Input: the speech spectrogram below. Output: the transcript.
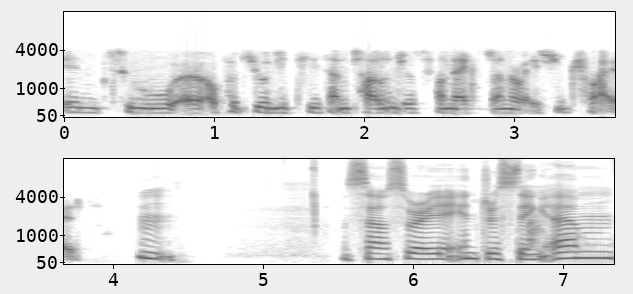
into uh, opportunities and challenges for next generation trials. Mm. Sounds very interesting. Um,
